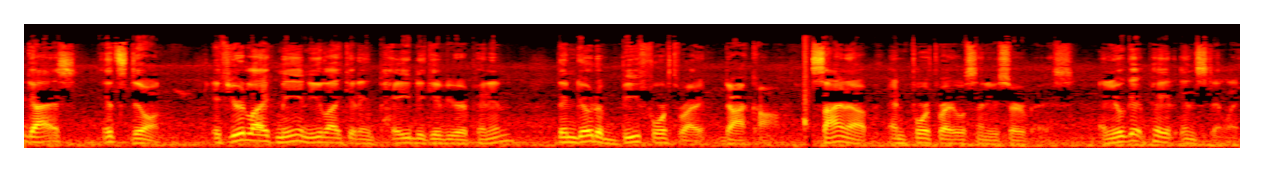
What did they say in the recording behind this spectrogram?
guys, it's Dylan. If you're like me and you like getting paid to give your opinion, then go to beforthright.com. Sign up and Forthright will send you surveys. And you'll get paid instantly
